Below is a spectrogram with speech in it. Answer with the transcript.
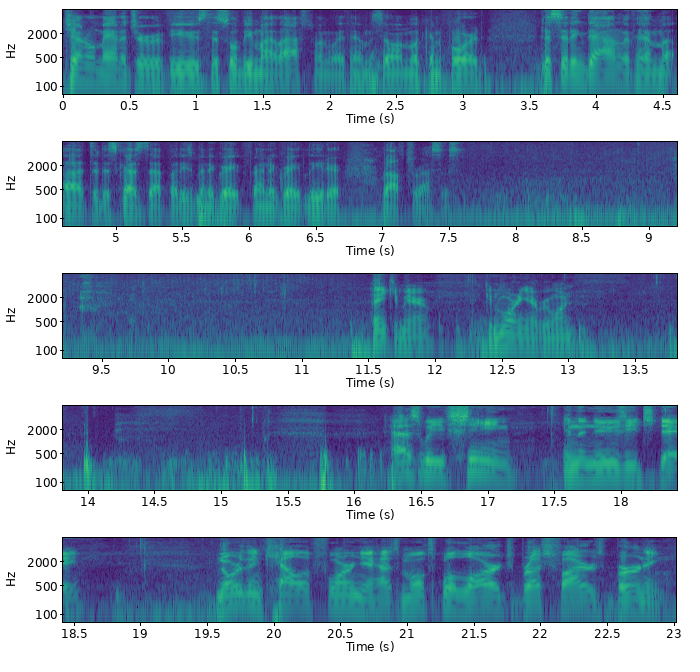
general manager reviews. This will be my last one with him, so I'm looking forward to sitting down with him uh, to discuss that, but he's been a great friend, a great leader. Ralph Terrazas. Thank you, Mayor. Good morning, everyone. As we've seen in the news each day, Northern California has multiple large brush fires burning.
